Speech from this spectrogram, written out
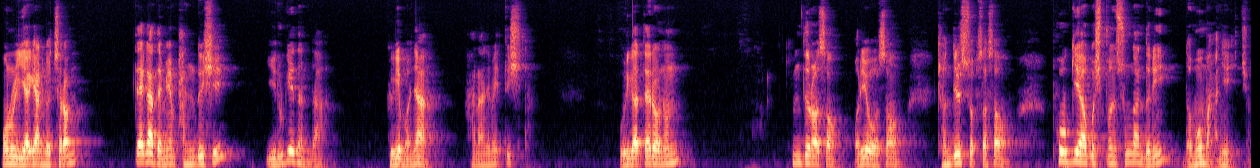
오늘 이야기한 것처럼 때가 되면 반드시 이루게 된다. 그게 뭐냐? 하나님의 뜻이다. 우리가 때로는 힘들어서 어려워서 견딜 수 없어서 포기하고 싶은 순간들이 너무 많이 있죠.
